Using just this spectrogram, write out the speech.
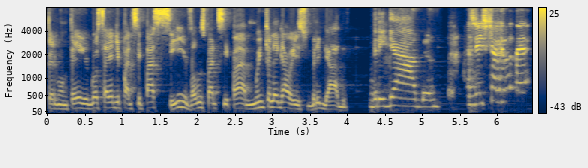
perguntei, eu gostaria de participar? Sim, vamos participar. Muito legal isso. Obrigado. Obrigada. A gente que agradece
